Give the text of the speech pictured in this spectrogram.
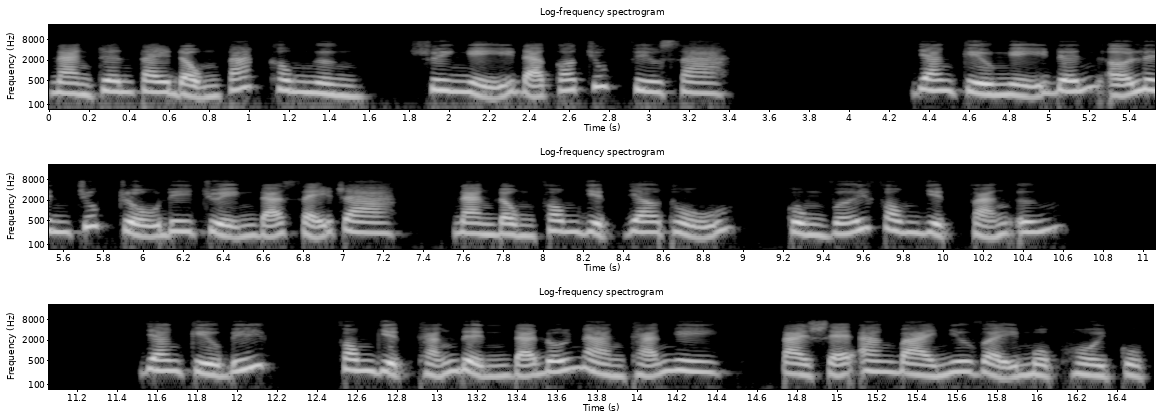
Nàng trên tay động tác không ngừng, suy nghĩ đã có chút phiêu xa. Giang Kiều nghĩ đến ở Linh Trúc trụ đi chuyện đã xảy ra, nàng đồng phong dịch giao thủ, cùng với phong dịch phản ứng. Giang Kiều biết, phong dịch khẳng định đã đối nàng khả nghi, tài sẽ an bài như vậy một hồi cục.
